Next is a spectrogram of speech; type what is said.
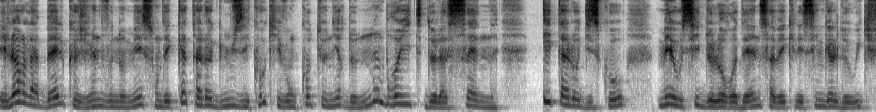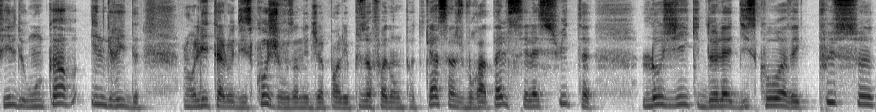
Et leurs labels que je viens de vous nommer sont des catalogues musicaux qui vont contenir de nombreux hits de la scène Italo Disco, mais aussi de l'Eurodance avec les singles de Wickfield ou encore Ingrid. Alors l'Italo Disco, je vous en ai déjà parlé plusieurs fois dans le podcast, hein, je vous rappelle, c'est la suite logique de la disco avec plus euh,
